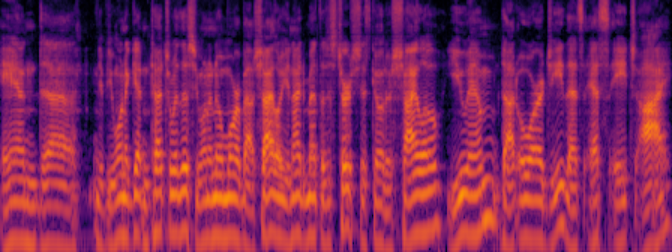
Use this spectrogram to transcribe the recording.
And uh, if you want to get in touch with us, you want to know more about Shiloh United Methodist Church, just go to shilohum.org. That's S H I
